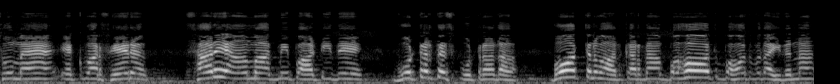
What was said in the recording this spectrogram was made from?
ਸੋ ਮੈਂ ਇੱਕ ਵਾਰ ਫੇਰ ਸਾਰੇ ਆਮ ਆਦਮੀ ਪਾਰਟੀ ਦੇ ਵੋਟਰ ਤੇ ਸਪੋਰਟਰਾਂ ਦਾ ਬਹੁਤ ਧੰਨਵਾਦ ਕਰਦਾ, ਬਹੁਤ ਬਹੁਤ ਵਧਾਈ ਦਿੰਦਾ।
